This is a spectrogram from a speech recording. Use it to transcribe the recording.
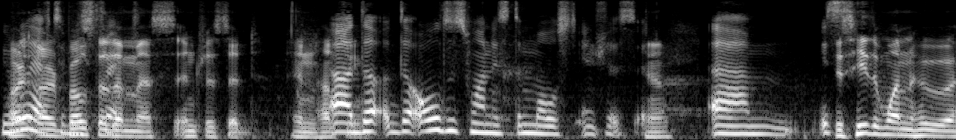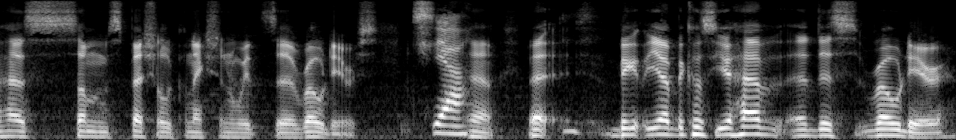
You Are, really have are to be both of them as interested in Uh, hunting? the the oldest one is the most interested. yeah. Um, Is he the one who has some special connection with uh, roe deers? yeah, Yeah, but, be, yeah, because you have uh, this roe deer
